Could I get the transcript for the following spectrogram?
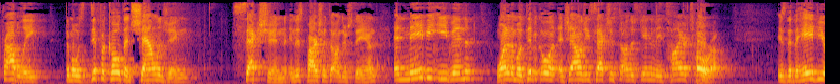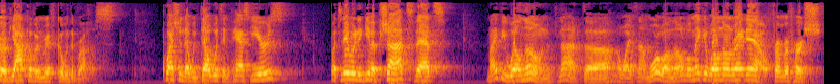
Probably the most difficult and challenging section in this parsha to understand, and maybe even one of the most difficult and challenging sections to understand in the entire Torah, is the behavior of Yaakov and Rivka with the brachas. Question that we've dealt with in past years, but today we're going to give a shot that might be well known. If not, uh, I don't know why it's not more well known. We'll make it well known right now from Rav Hirsch.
